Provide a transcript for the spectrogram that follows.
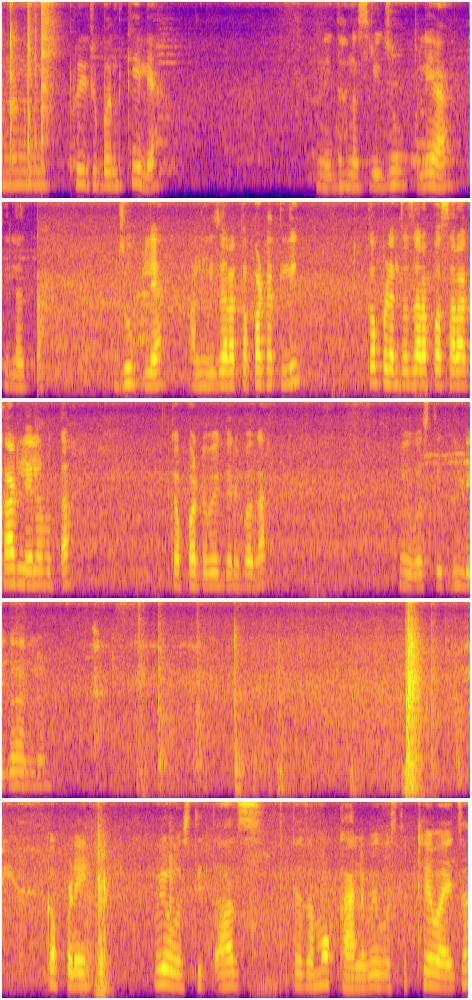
म्हणून फ्रीज बंद केल्या. आणि धनश्री झोपल्या तिला झोपल्या. आणि ही जरा कपाटातली कपड्यांचा जरा पसारा काढलेला होता. कपाट वगैरे बघा. व्यवस्थित घडी घालून. कपडे व्यवस्थित आज त्याचा मोका आला व्यवस्थित ठेवायचा.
